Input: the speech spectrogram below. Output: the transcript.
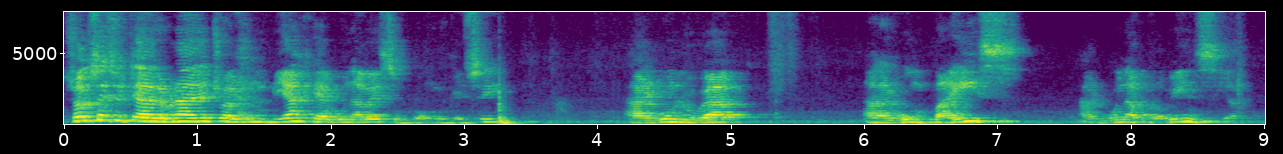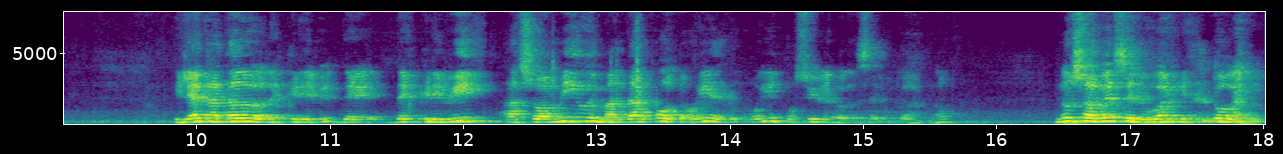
Yo no sé si usted habrá hecho algún viaje alguna vez, supongo que sí, a algún lugar, a algún país, a alguna provincia, y le ha tratado de describir, de, escribir a su amigo y mandar fotos. Hoy es, hoy es posible con el celular, ¿no? No sabes el lugar que estoy.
